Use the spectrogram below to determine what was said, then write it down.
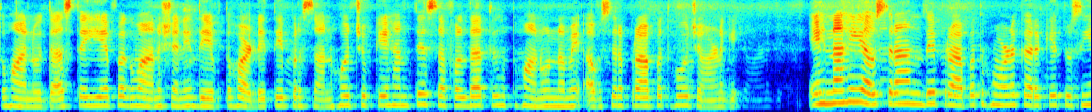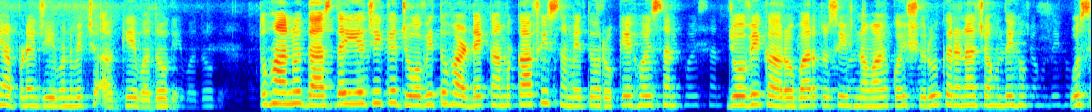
ਤੁਹਾਨੂੰ ਦੱਸ ਦਈਏ, ਭਗਵਾਨ ਸ਼ਨੀ ਦੇਵ ਤੁਹਾਡੇ ਤੇ ਪ੍ਰਸੰਨ ਹੋ ਚੁੱਕੇ ਹਨ ਤੇ ਸਫਲਤਾ ਤੇ ਤੁਹਾਨੂੰ ਨਵੇਂ ਅਵਸਰ ਪ੍ਰਾਪਤ ਹੋ ਜਾਣਗੇ। ਇਹਨਾਂ ਹੀ ਅਵਸਰਾਂ ਦੇ ਪ੍ਰਾਪਤ ਹੋਣ ਕਰਕੇ ਤੁਸੀਂ ਆਪਣੇ ਜੀਵਨ ਵਿੱਚ ਅੱਗੇ ਵਧੋਗੇ। ਤੁਹਾਨੂੰ ਦੱਸ ਦਈਏ ਜੀ ਕਿ ਜੋ ਵੀ ਤੁਹਾਡੇ ਕੰਮ ਕਾਫੀ ਸਮੇਂ ਤੋਂ ਰੁਕੇ ਹੋਏ ਸਨ, ਜੋ ਵੀ ਕਾਰੋਬਾਰ ਤੁਸੀਂ ਨਵਾਂ ਕੋਈ ਸ਼ੁਰੂ ਕਰਨਾ ਚਾਹੁੰਦੇ ਹੋ, ਉਸ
